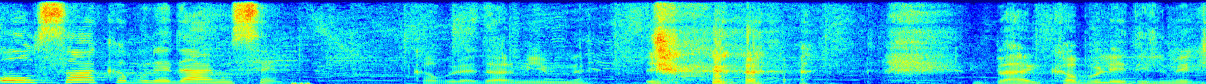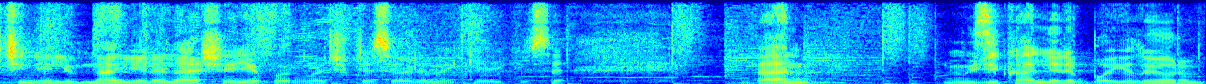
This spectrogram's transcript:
Olsa kabul eder misin? Kabul eder miyim mi? ben kabul edilmek için elimden gelen her şeyi yaparım açıkça söylemek gerekirse. Ben müzikallere bayılıyorum.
